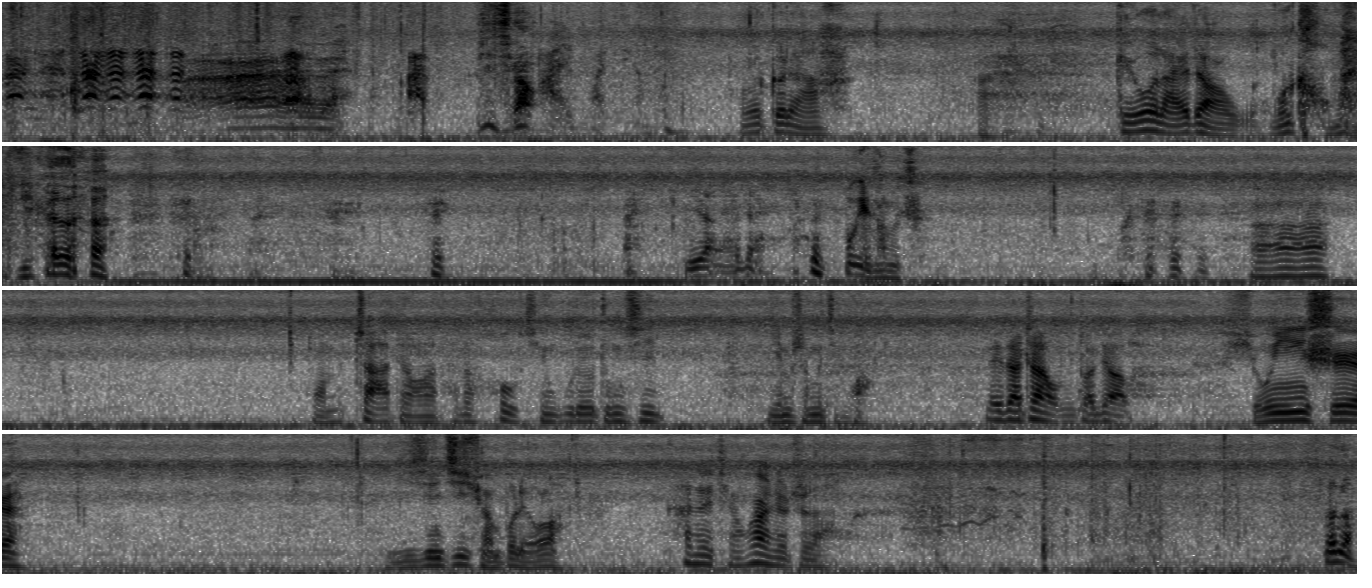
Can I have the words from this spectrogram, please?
哎哎哎哎哎哎！别抢！我说哥俩，哎，给我来点，我烤半天了。哎，你也来点，不给他们吃。啊！我们炸掉了他的后勤物流中心，你们什么情况？那大站我们端掉了。雄鹰师已经鸡犬不留了，看这情况就知道了。真的。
